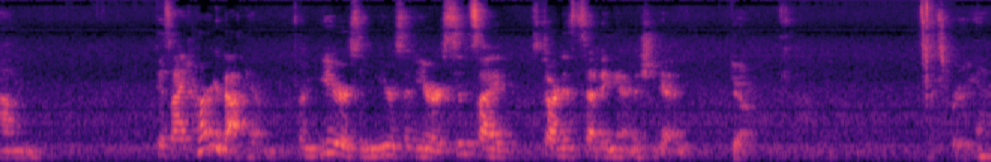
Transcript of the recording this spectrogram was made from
Um, because I'd heard about him for years and years and years since I started studying at Michigan. Yeah, that's great. Yeah.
